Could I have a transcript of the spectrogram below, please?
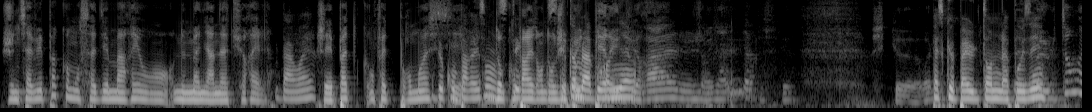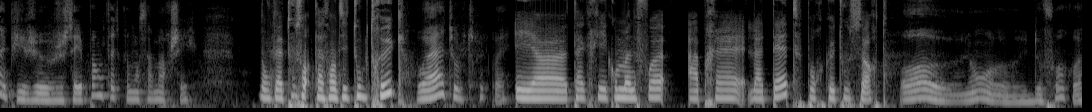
je ne savais pas comment ça démarrait en, de manière naturelle. Bah ouais. J'avais pas, en fait, pour moi, de comparaison. De comparaison. Donc j'ai comme la première. parce que, parce que, pas eu le temps de la poser. Pas eu le temps, et puis je, je savais pas en fait comment ça marchait. Donc t'as tout, as senti tout le truc? Ouais, tout le truc, ouais. Et euh, t'as crié combien de fois après la tête pour que tout sorte? Oh euh, non, euh, deux fois quoi.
